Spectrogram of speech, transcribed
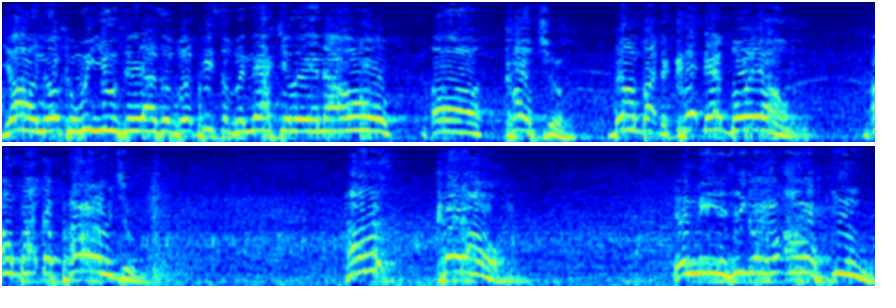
Y'all know, can we use it as a piece of vernacular in our own uh, culture? Boy, I'm about to cut that boy off. I'm about to purge him. Huh? Cut off. It means he gonna off you.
